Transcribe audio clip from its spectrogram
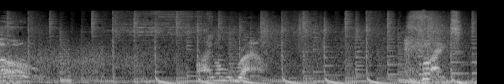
Oh. Final round. Fight!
